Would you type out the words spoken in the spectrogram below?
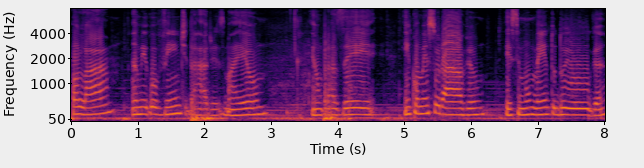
Olá, amigo ouvinte da Rádio Ismael. É um prazer incomensurável esse momento do yoga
